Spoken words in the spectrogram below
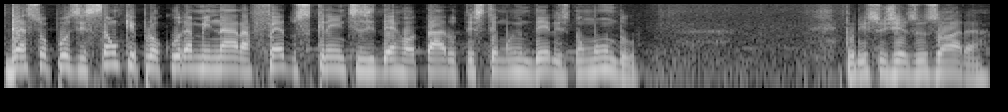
dessa oposição que procura minar a fé dos crentes e derrotar o testemunho deles no mundo. Por isso Jesus ora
